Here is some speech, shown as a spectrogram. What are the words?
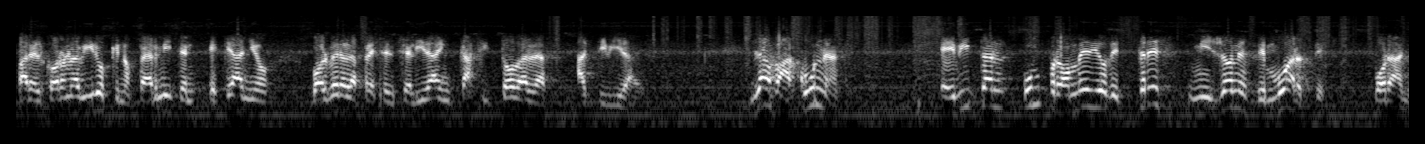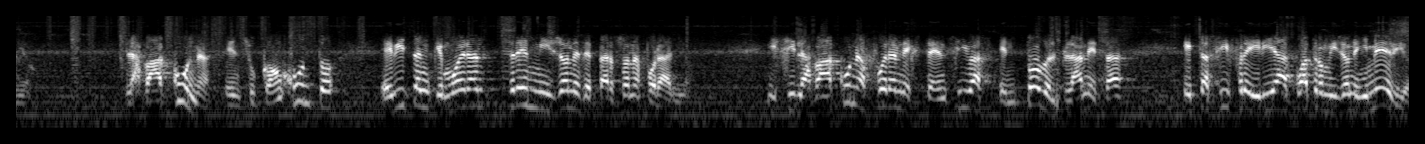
para el coronavirus que nos permiten este año volver a la presencialidad en casi todas las actividades. Las vacunas evitan un promedio de 3 millones de muertes por año. Las vacunas en su conjunto evitan que mueran 3 millones de personas por año. Y si las vacunas fueran extensivas en todo el planeta, esta cifra iría a 4 millones y medio.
